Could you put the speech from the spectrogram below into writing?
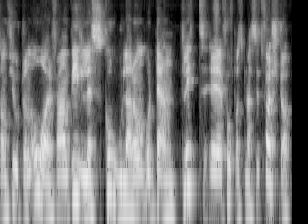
13-14 år, för han ville skola dem ordentligt eh, fotbollsmässigt först. Då.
